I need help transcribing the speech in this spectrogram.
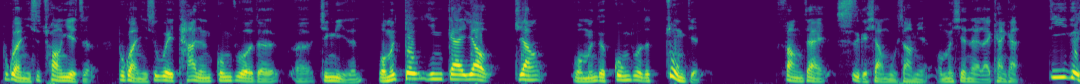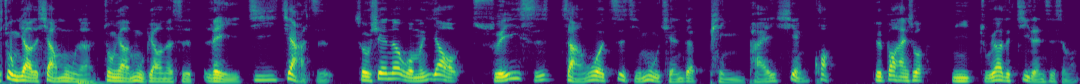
不管你是创业者，不管你是为他人工作的呃经理人，我们都应该要将我们的工作的重点放在四个项目上面。我们现在来看看。第一个重要的项目呢，重要的目标呢是累积价值。首先呢，我们要随时掌握自己目前的品牌现况，就包含说你主要的技能是什么？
